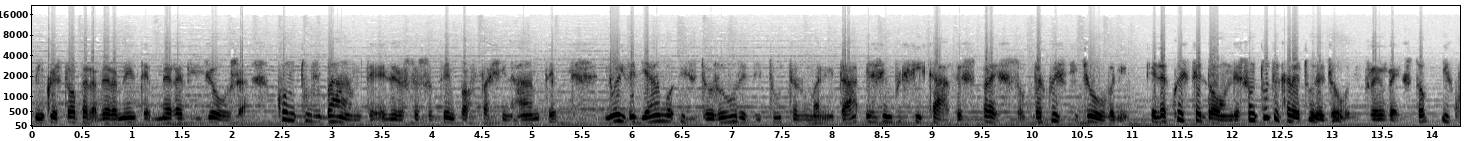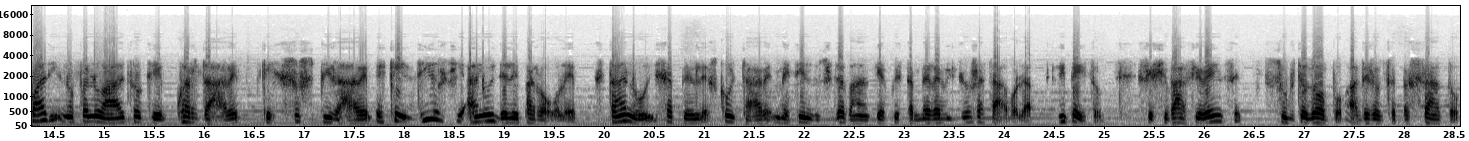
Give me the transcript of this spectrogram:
in quest'opera veramente meravigliosa, conturbante e nello stesso tempo affascinante, noi vediamo il dolore di tutta l'umanità esemplificato, espresso da questi giovani e da queste donne, sono tutte creature giovani per il resto, i quali non fanno altro che guardare, che sospirare e che dirci a noi delle parole. Sta a noi saperle ascoltare mettendoci davanti a questa meravigliosa tavola. Ripeto, se si va a Firenze subito dopo aver oltrepassato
